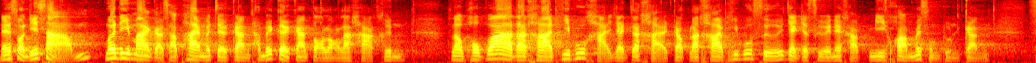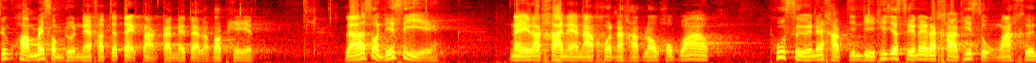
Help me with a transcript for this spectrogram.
ในส่วนที่ 3 เมื่อดีมานกับซัพพลายมาเจอกันทำให้เกิดการต่อรองราคาขึ้น เราพบว่าราคาที่ผู้ขายอยากจะขายกับราคาที่ผู้ซื้ออยากจะซื้อเนี่ยครับมีความไม่สมดุลกัน ซึ่งความไม่สมดุลเนะครับจะแตกต่างกันในแต่ละประเภท และส่วนที่ 4 ในราคาในอนาคตนะครับ เราพบว่า ผู้ซื้อเนะครับยินดีที่จะซื้อในราคาที่สูงมากขึ้น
